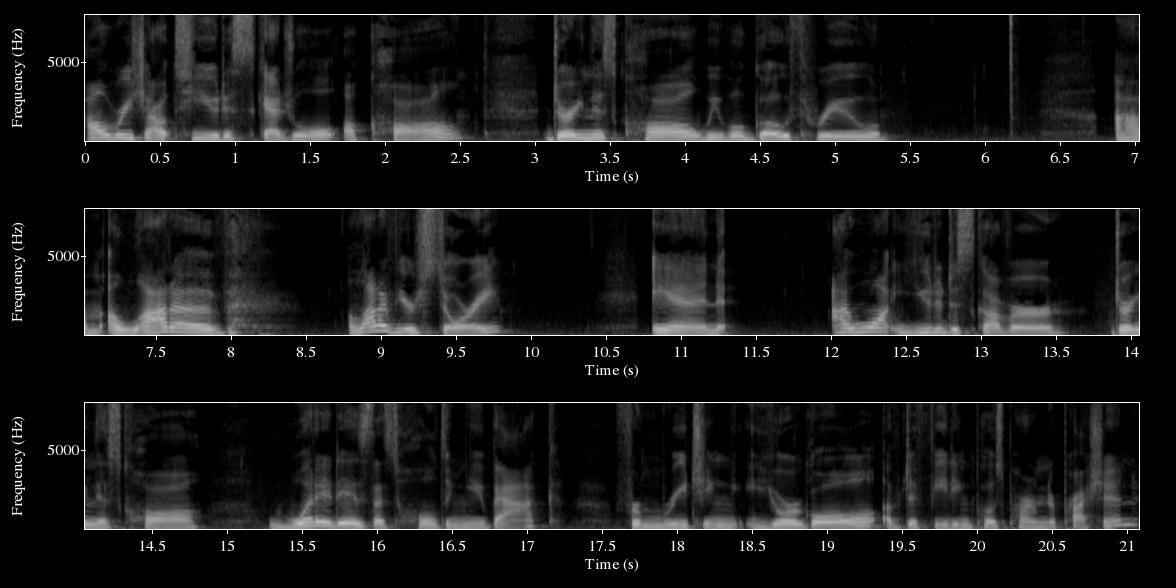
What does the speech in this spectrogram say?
I'll reach out to you to schedule a call. During this call, we will go through um, a lot of a lot of your story, and I want you to discover during this call what it is that's holding you back from reaching your goal of defeating postpartum depression.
